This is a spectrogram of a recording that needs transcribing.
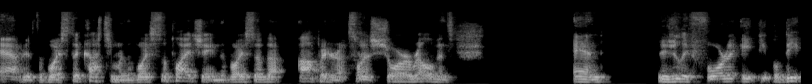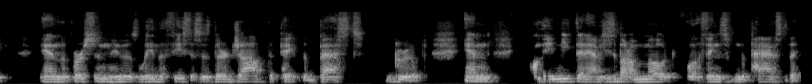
avenues, the voice of the customer, the voice of supply chain, the voice of the operator, on shore relevance. And there's usually four to eight people deep. And the person who is leading the thesis is their job to pick the best group. And the unique dynamics, is about a moat, well, things from the past that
